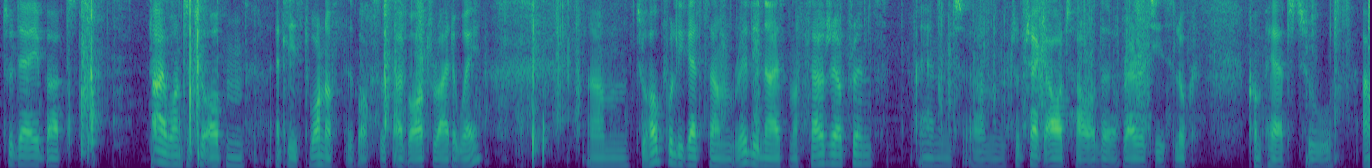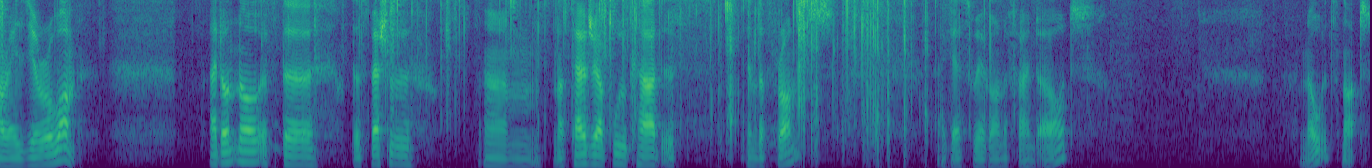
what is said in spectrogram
today but I wanted to open at least one of the boxes I bought right away um, to hopefully get some really nice nostalgia prints and um, to check out how the rarities look compared to RA01. I don't know if the the special um, nostalgia pool card is in the front. I guess we're to find out. No, it's not.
